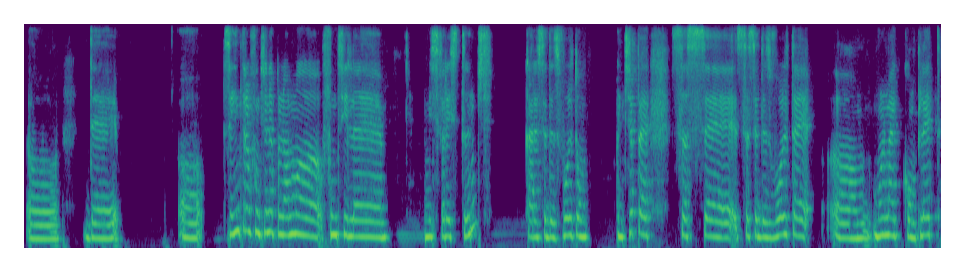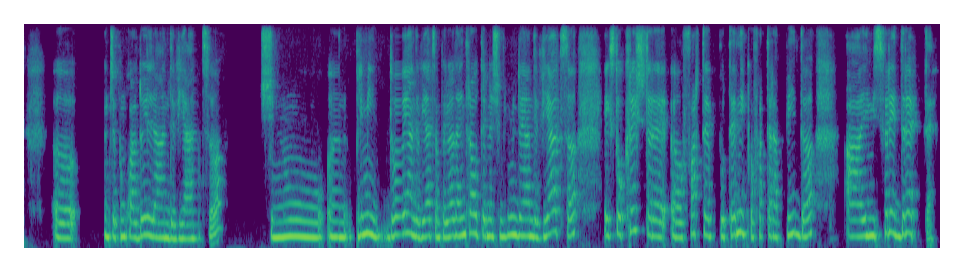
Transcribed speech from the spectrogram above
uh, de uh, să intre în funcțiune, până la urmă, funcțiile emisferei stângi, care se dezvoltă, un, începe să se, să se dezvolte uh, mult mai complet uh, începând cu al doilea an de viață și nu în primii doi ani de viață, în perioada intrauterină și în primii doi ani de viață, există o creștere uh, foarte puternică, foarte rapidă a emisferei drepte,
